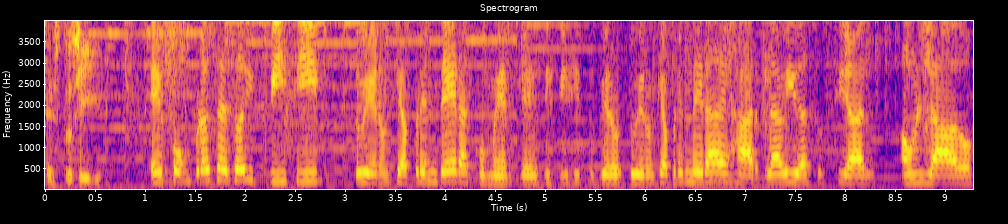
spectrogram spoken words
esto sigue. Eh, fue un proceso difícil, tuvieron que aprender a comer, que es difícil, tuvieron, que aprender a dejar la vida social a un lado,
